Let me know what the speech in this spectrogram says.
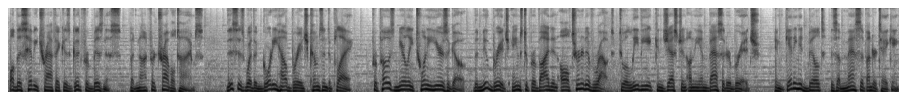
While this heavy traffic is good for business, but not for travel times. This is where the Gordie Howe Bridge comes into play. Proposed nearly 20 years ago, the new bridge aims to provide an alternative route to alleviate congestion on the Ambassador Bridge, and getting it built is a massive undertaking.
